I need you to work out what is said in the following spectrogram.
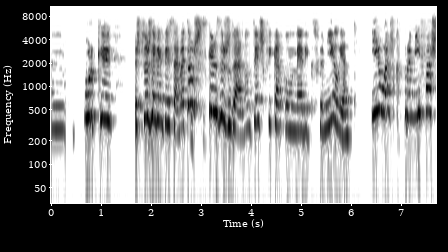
um, porque as pessoas devem pensar, mas então se queres ajudar, não tens que ficar como médico de família. E eu acho que para mim faz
